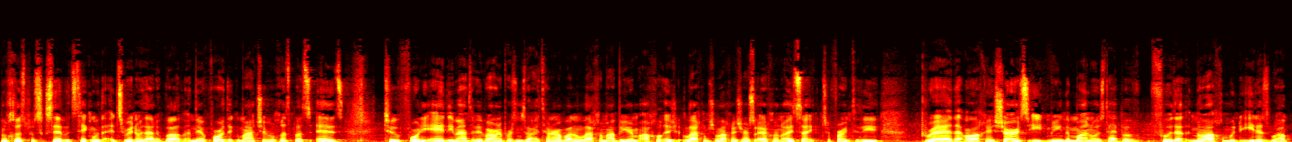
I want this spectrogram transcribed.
Mechuspos Ksiv, it's taken with, it's written with that above, and therefore the Gemacha Mechuspos is 248, the amount of environment a person's Oisai. It's referring to the bread that Malach Shars eat, meaning the man was type of food that Malachim would eat as well.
